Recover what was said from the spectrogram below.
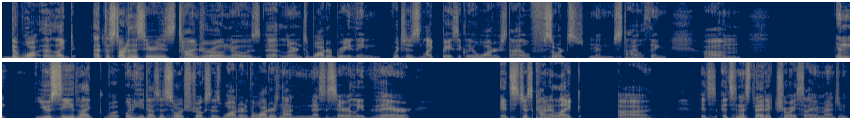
the wa- uh, like at the start of the series, Tanjiro knows uh, learns water breathing, which is like basically a water style swordsman style thing. Um, and you see like w- when he does his sword strokes as water, the water's not necessarily there. It's just kind of like, uh, it's it's an aesthetic choice, I imagine.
